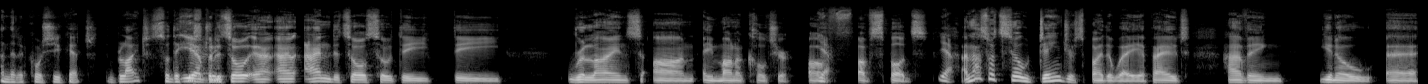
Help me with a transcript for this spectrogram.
And then, of course, you get the blight. So the yeah, but it's all and, and it's also the the reliance on a monoculture of Yeah. of spuds. Yeah. and that's what's so dangerous, by the way, about having you know uh,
